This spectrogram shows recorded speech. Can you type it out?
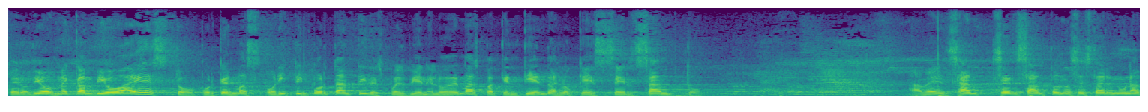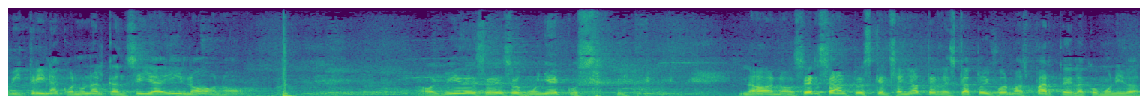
Pero Dios me cambió a esto, porque es más ahorita importante y después viene lo demás para que entiendas lo que es ser santo. A ver, ser santo no es estar en una vitrina con una alcancía ahí, no, no. Olvídese de esos muñecos. No, no, ser santo es que el Señor te rescató y formas parte de la comunidad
